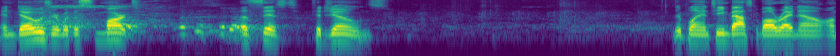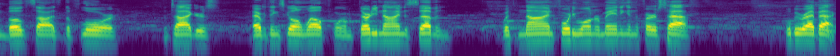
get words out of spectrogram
And Dozier with a smart assist to Jones. They're playing team basketball right now on both sides of the floor. The Tigers, everything's going well for them. 39 to 7 with 9.41 remaining in the first half. We'll be right back.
